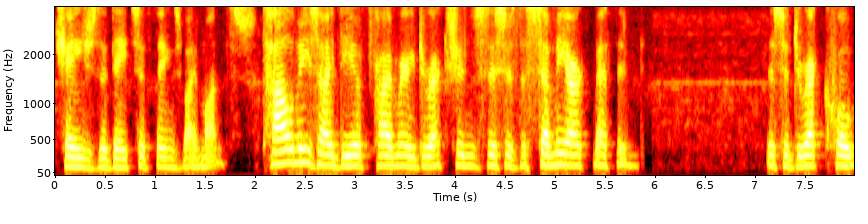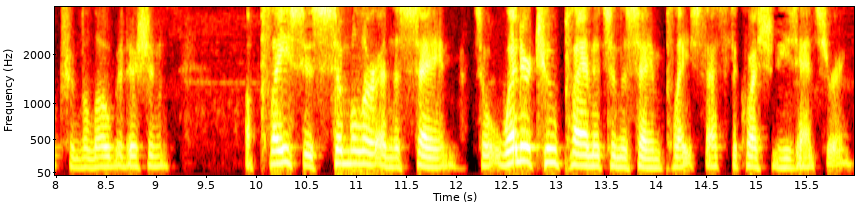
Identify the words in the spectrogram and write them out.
changes the dates of things by months. Ptolemy's idea of primary directions, this is the semi-arc method. This is a direct quote from the Loeb edition. A place is similar and the same. So when are two planets in the same place? That's the question he's answering.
